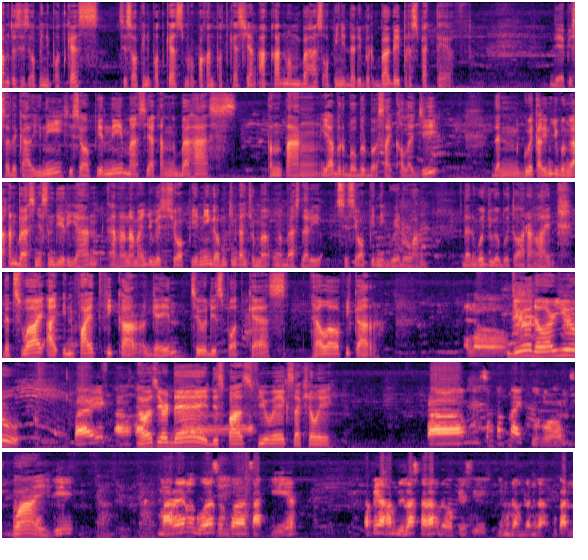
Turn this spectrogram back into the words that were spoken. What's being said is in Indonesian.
Welcome to Sisi Opini Podcast. Sisi Opini Podcast merupakan podcast yang akan membahas opini dari berbagai perspektif. Di episode kali ini, Sisi Opini masih akan ngebahas tentang ya berbau-berbau psikologi. Dan gue kali ini juga nggak akan bahasnya sendirian karena namanya juga sisi opini. Nggak mungkin kan cuma ngebahas dari sisi opini gue doang. Dan gue juga butuh orang lain. That's why I invite Fikar again to this podcast. Hello Fikar Halo. dude how are you Baik. how was your day this past few weeks actually Um, sempat naik turun. why Jadi kemarin gue sempat sakit. Tapi alhamdulillah sekarang udah oke sih. Jadi mudah-mudahan nggak bukan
